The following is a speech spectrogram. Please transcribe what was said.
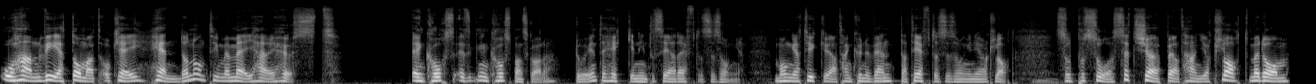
Och han vet om att okej, okay, händer någonting med mig här i höst, en, kors, en korsbandsskada, då är inte Häcken intresserad efter säsongen. Många tycker att han kunde vänta till efter säsongen göra klart. Mm. Så på så sätt köper jag att han gör klart med dem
